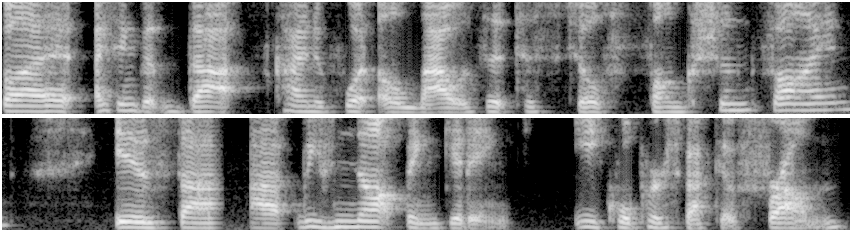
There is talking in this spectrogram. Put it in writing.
but I think that that's kind of what allows it to still function fine. Is that we've not been getting equal perspective from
